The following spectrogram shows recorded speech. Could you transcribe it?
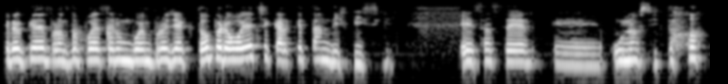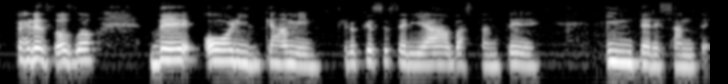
Creo que de pronto puede ser un buen proyecto, pero voy a checar qué tan difícil es hacer eh, un osito perezoso de origami. Creo que ese sería bastante interesante.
